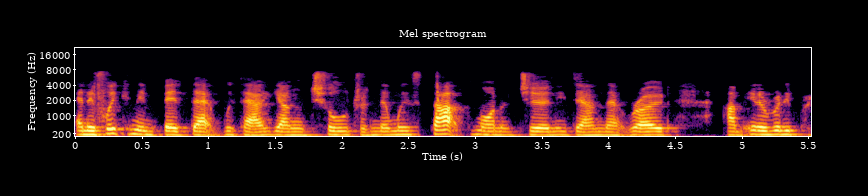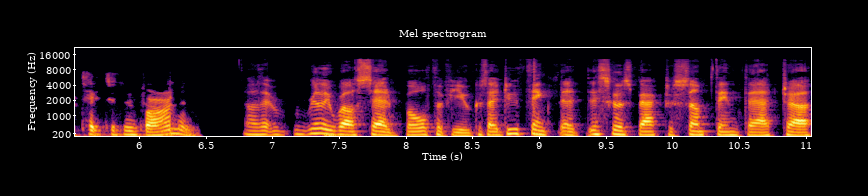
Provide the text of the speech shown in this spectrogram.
And if we can embed that with our young children, then we start them on a journey down that road um, in a really protected environment. Oh, that really well said, both of you, because I do think that this goes back to something that uh,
